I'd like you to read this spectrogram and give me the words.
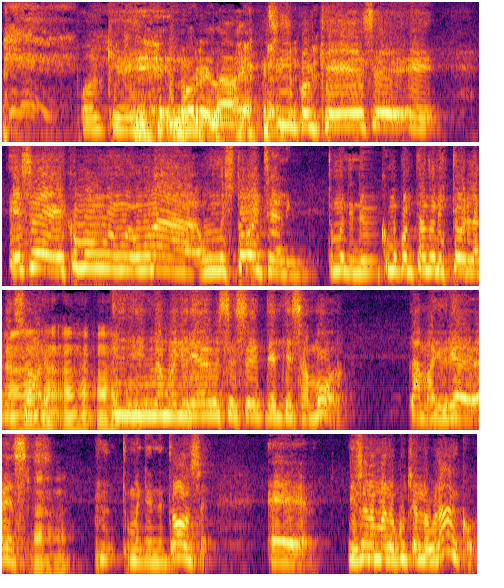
Porque... no relaje. Sí, porque ese... Eh, ese es como un, una, un storytelling, ¿tú me entiendes? Como contando una historia la canción. Y la mayoría de veces es del desamor, la mayoría de veces. ¿Tú me entiendes? Entonces, eh, eso nada más lo escuchan los blancos.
